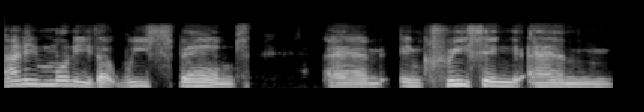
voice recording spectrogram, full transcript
any money that we spend um, increasing um,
